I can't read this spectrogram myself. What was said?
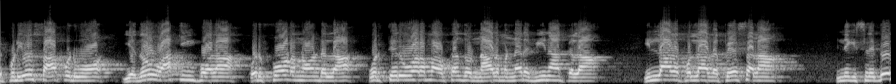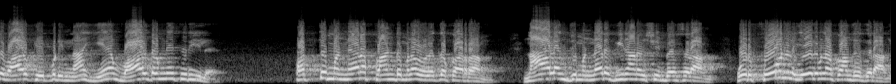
எப்படியோ சாப்பிடுவோம் ஏதோ வாக்கிங் போலாம் ஒரு போனை நோண்டலாம் ஒரு தெருவோரமா உட்காந்து ஒரு நாலு மணி நேரம் வீணாக்கலாம் இல்லாத பொல்லாத பேசலாம். இன்னைக்கு சில பேர் வாழ்க்கை எப்படின்னா ஏன் வாழ்றோம்னே தெரியல. பத்து மணி நேரம் பன்னெண்டு மணி நேரம் ஒரு இடத்துல உட்காடுறாங்க நாலஞ்சு மணி நேரம் வீணான விஷயம் பேசுறாங்க. ஒரு போன்ல ஏழு மணி நேரம் உட்கார்ந்து இருக்கிறாங்க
